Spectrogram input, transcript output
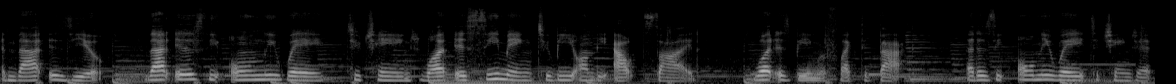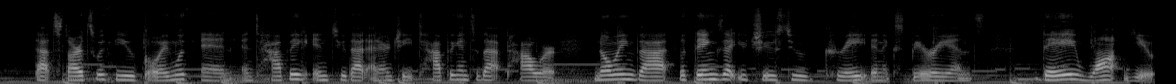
and that is you. That is the only way to change what is seeming to be on the outside, what is being reflected back. That is the only way to change it. That starts with you going within and tapping into that energy, tapping into that power, knowing that the things that you choose to create and experience, they want you.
